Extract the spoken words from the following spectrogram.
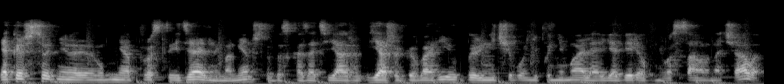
Я, конечно, сегодня у меня просто идеальный момент, чтобы сказать, я, я же говорил, вы ничего не понимали, а я верил в него с самого начала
